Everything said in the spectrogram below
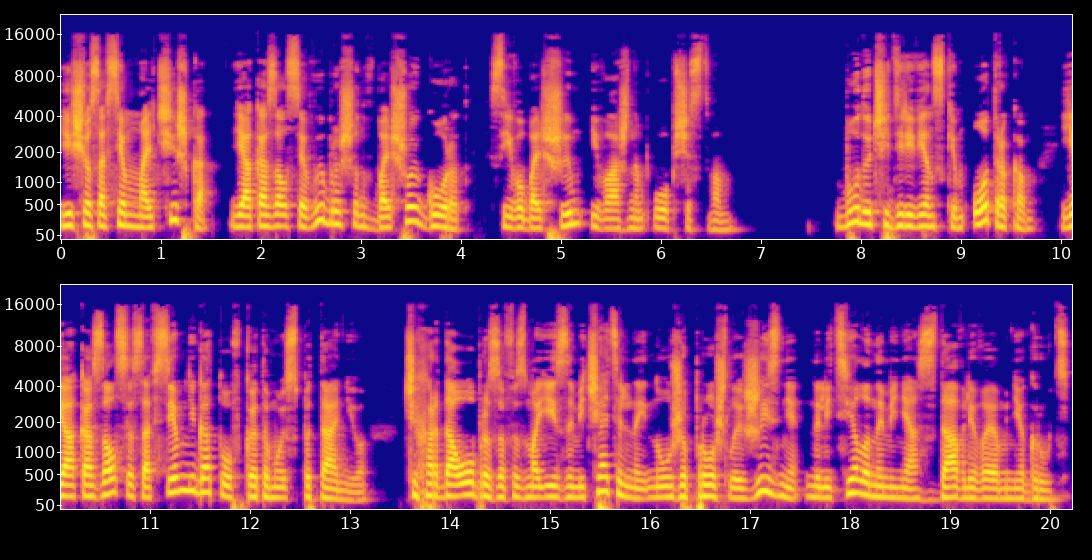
Еще совсем мальчишка, я оказался выброшен в большой город с его большим и важным обществом. Будучи деревенским отроком, я оказался совсем не готов к этому испытанию. Чехарда образов из моей замечательной, но уже прошлой жизни налетела на меня, сдавливая мне грудь.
